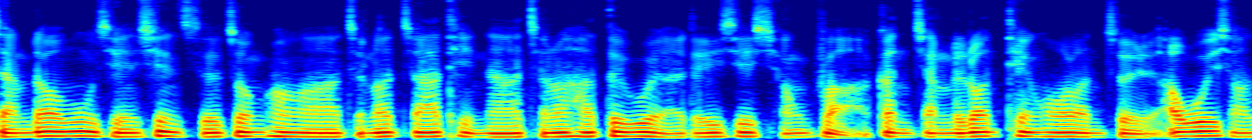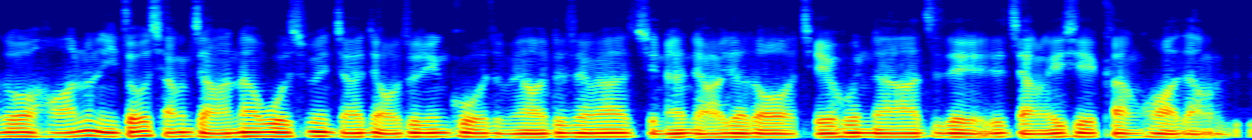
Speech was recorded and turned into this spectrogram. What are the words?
讲到目前现实的状况啊，讲到家庭啊，讲到他对未来的一些想法，干讲的乱天花乱坠的啊。我也想说，好，啊那你都想讲，那我顺便讲一讲我最近过得怎么样，就跟他简单聊一下说结婚啊之类的，就讲了一些干话这样子。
